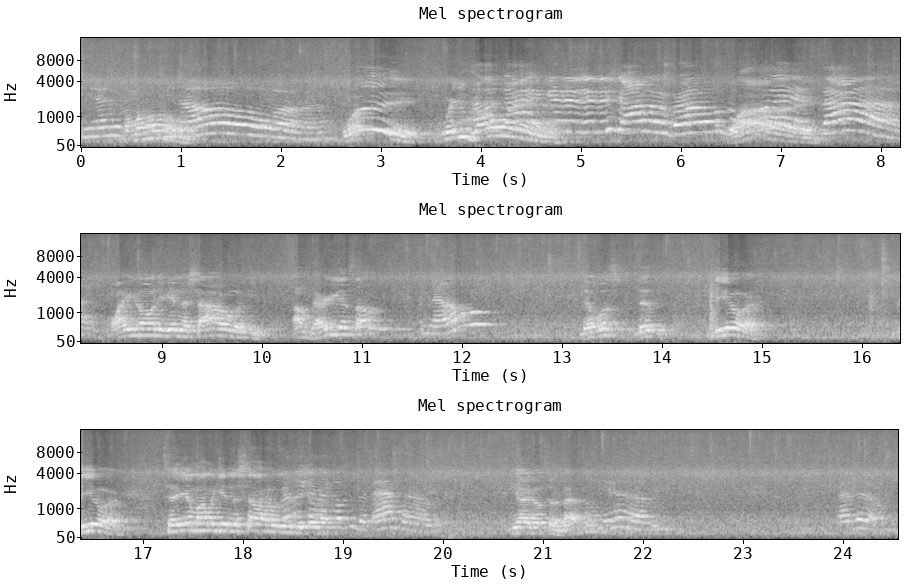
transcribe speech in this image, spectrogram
Yeah. Come on. No. What? Where you going? I'm going? get it in the shower, bro. Come Why? on, stop. Why you don't want to get in the shower with me? I'm dirty or something? No. There was this Dior. Dior. Tell your mama get in the shower with me, Really gotta go to the bathroom. You gotta go to the bathroom? Yeah. I do.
